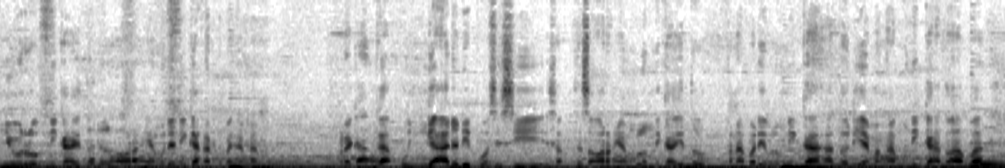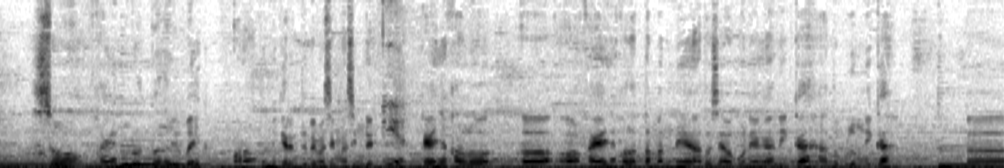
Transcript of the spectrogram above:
nyuruh nikah itu adalah orang yang udah nikah kan kebanyakan. Mereka nggak nggak ada di posisi se- seseorang yang belum nikah itu. Kenapa dia belum nikah atau dia emang nggak mau nikah atau apa? So kayak menurut gue lebih baik orang tuh mikirin hidupnya masing-masing deh. Iya, kayaknya kalau uh, kayaknya kalau temennya atau siapa pun yang nggak nikah atau belum nikah uh,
